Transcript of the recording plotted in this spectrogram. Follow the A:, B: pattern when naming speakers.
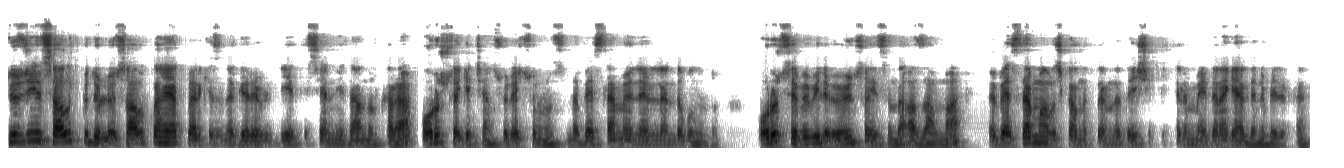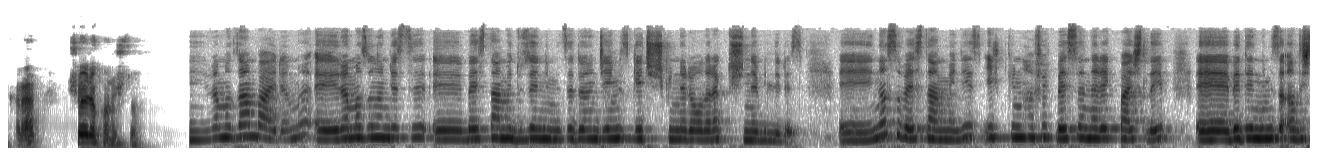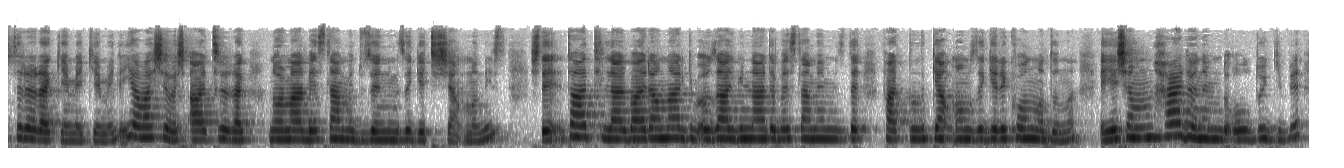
A: Düzce İl Sağlık Müdürlüğü Sağlıklı Hayat Merkezi'nde görevli diyetisyen Nida Nur Kara, oruçla geçen süreç sonrasında beslenme önerilerinde bulundu. Oruç sebebiyle öğün sayısında azalma ve beslenme alışkanlıklarında değişikliklerin meydana geldiğini belirten Kara, şöyle konuştu.
B: Ramazan bayramı, e, Ramazan öncesi e, beslenme düzenimize döneceğimiz geçiş günleri olarak düşünebiliriz. E, Nasıl beslenmeliyiz? İlk gün hafif beslenerek başlayıp bedenimizi alıştırarak yemek yemeli. Yavaş yavaş artırarak normal beslenme düzenimize geçiş yapmalıyız. İşte tatiller, bayramlar gibi özel günlerde beslenmemizde farklılık yapmamıza gerek olmadığını, yaşamın her döneminde olduğu gibi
